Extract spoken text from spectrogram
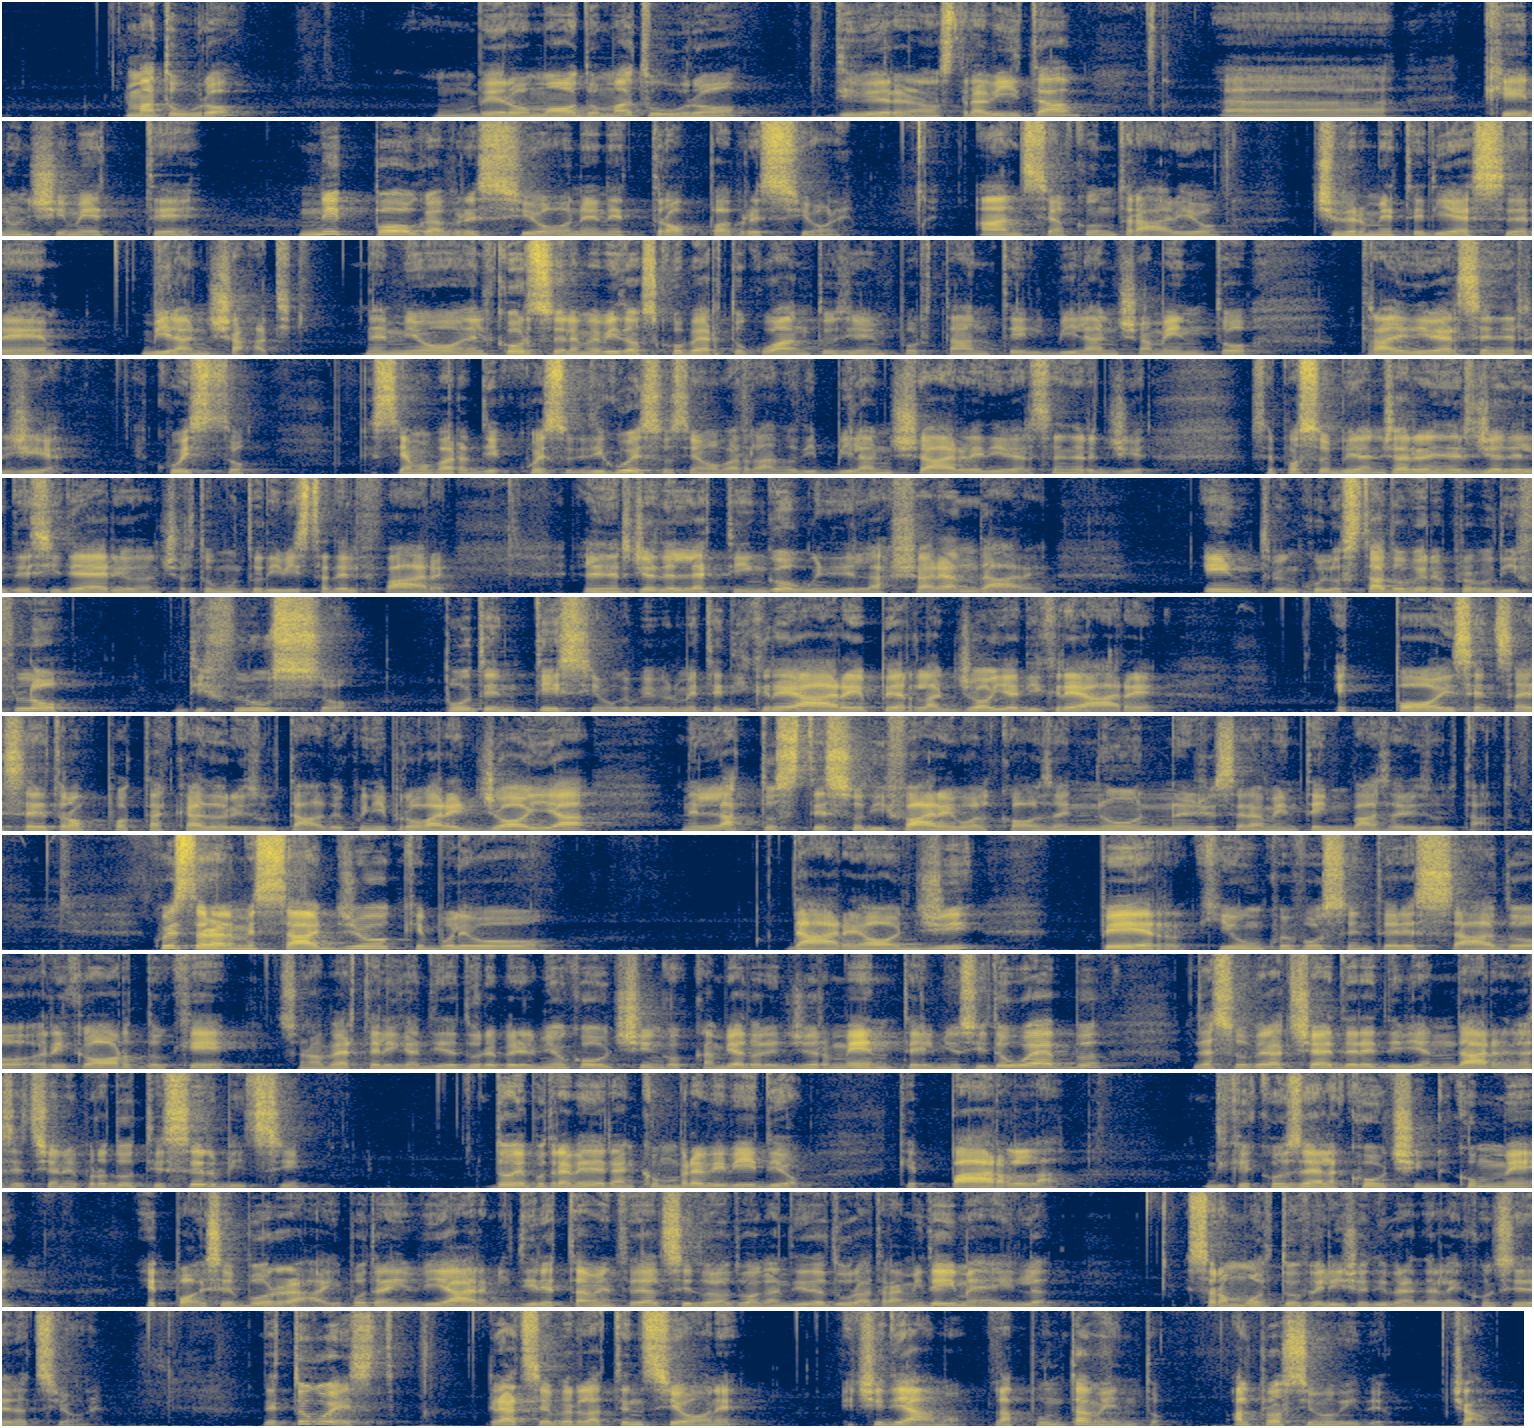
maturo un vero modo maturo di vivere la nostra vita eh, che non ci mette né poca pressione né troppa pressione, anzi al contrario ci permette di essere bilanciati. Nel, mio, nel corso della mia vita ho scoperto quanto sia importante il bilanciamento tra le diverse energie. È questo par- di, questo, di questo stiamo parlando, di bilanciare le diverse energie se posso bilanciare l'energia del desiderio da un certo punto di vista del fare, l'energia del letting go, quindi del lasciare andare, entro in quello stato vero e proprio di flow, di flusso potentissimo che mi permette di creare per la gioia di creare e poi senza essere troppo attaccato al risultato e quindi provare gioia nell'atto stesso di fare qualcosa e non necessariamente in base al risultato. Questo era il messaggio che volevo dare oggi. Per chiunque fosse interessato, ricordo che sono aperte le candidature per il mio coaching, ho cambiato leggermente il mio sito web, adesso per accedere devi andare nella sezione prodotti e servizi, dove potrai vedere anche un breve video che parla di che cos'è la coaching con me e poi se vorrai potrai inviarmi direttamente dal sito la tua candidatura tramite email sarò molto felice di prenderla in considerazione. Detto questo, grazie per l'attenzione e ci diamo l'appuntamento al prossimo video. Ciao!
